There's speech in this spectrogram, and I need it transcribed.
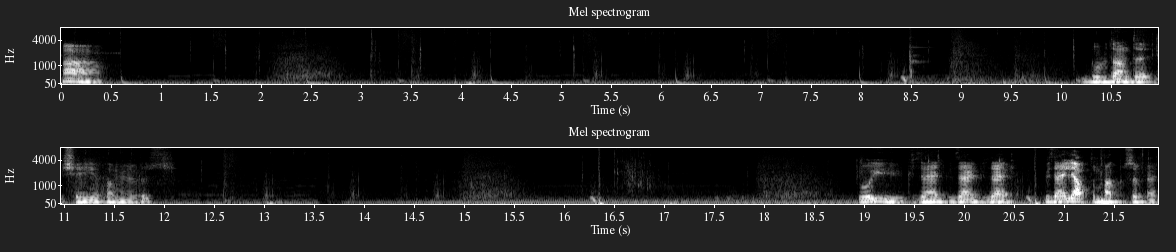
Ha. Buradan da şey yapamıyoruz. Oy güzel güzel güzel. Güzel yaptım bak bu sefer.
